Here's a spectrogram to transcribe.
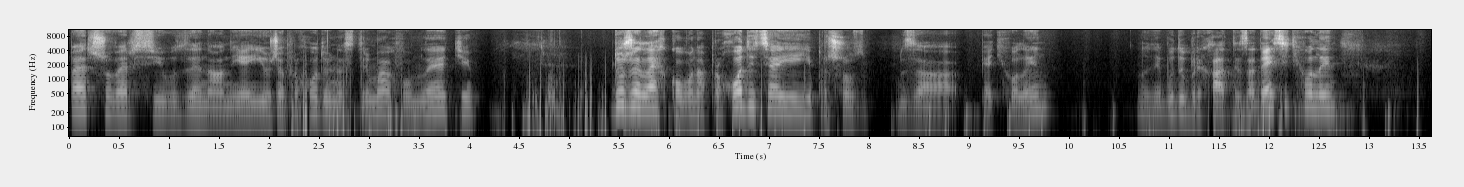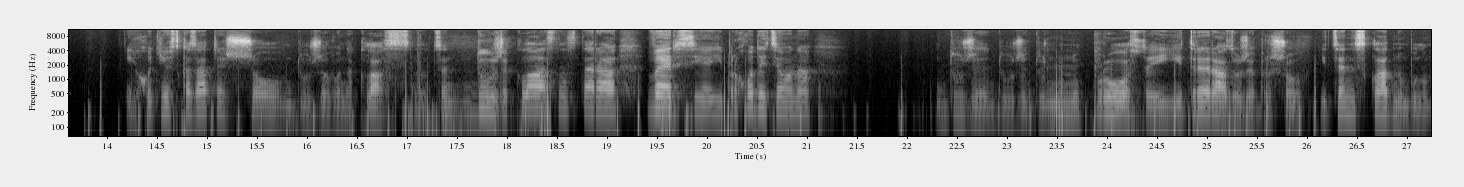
першу версію Зенан. Я її вже проходив на стрімах в омлеті. Дуже легко вона проходиться, я її пройшов за 5 хвилин. Ну, не буду брехати за 10 хвилин. І хотів сказати, що дуже вона класна. Це дуже класна стара версія, і проходиться вона Дуже, дуже, дуже, ну просто я її три рази вже пройшов. І це не складно було.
